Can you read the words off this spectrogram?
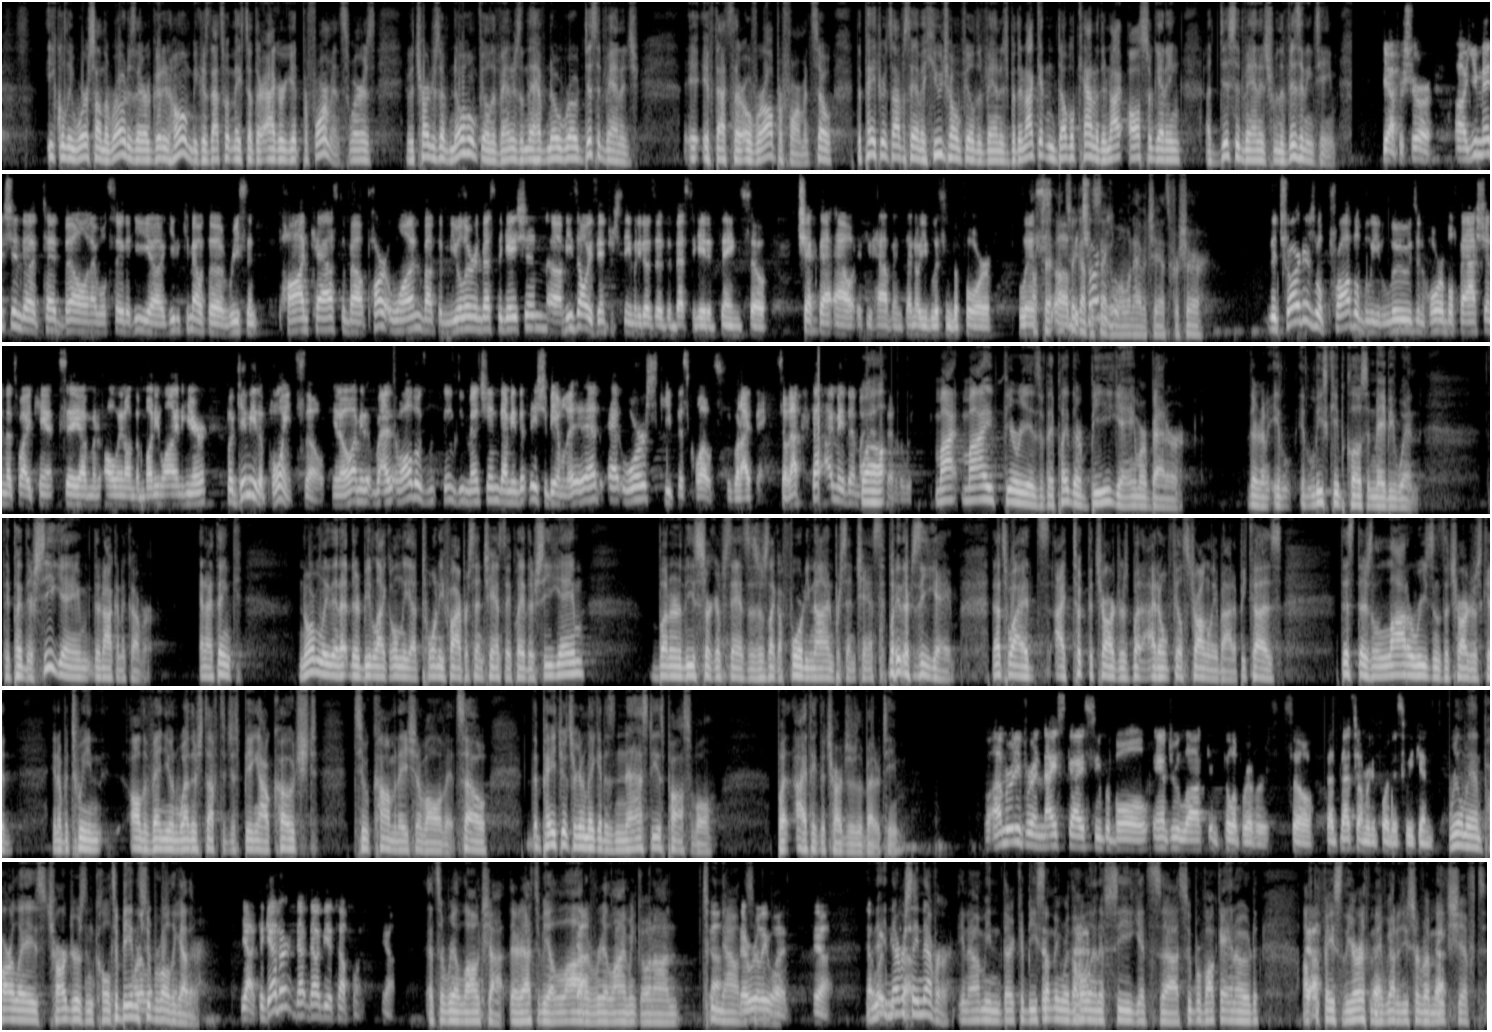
equally worse on the road as they are good at home because that's what makes up their aggregate performance. Whereas if the Chargers have no home field advantage, then they have no road disadvantage if that's their overall performance. So the Patriots obviously have a huge home field advantage, but they're not getting double counted. They're not also getting a disadvantage from the visiting team. Yeah, for sure. Uh, you mentioned uh, Ted Bell, and I will say that he uh, he came out with a recent podcast about part one about the Mueller investigation. Um, he's always interesting when he does those investigative things. So check that out if you haven't. I know you've listened before. List. I'll, I'll check out the second one when I have a chance for sure. The Chargers will probably lose in horrible fashion. That's why I can't say I'm all in on the money line here. But give me the points, though. You know, I mean, all those things you mentioned. I mean, they should be able to, at, at worst, keep this close. Is what I think. So that, that I made them my well, best bet of the week. My my theory is if they play their B game or better, they're going to at least keep it close and maybe win. If they played their C game, they're not going to cover. And I think normally that there'd be like only a 25% chance they play their C game. But under these circumstances, there's like a 49% chance to play their C game. That's why it's, I took the Chargers, but I don't feel strongly about it because this, there's a lot of reasons the Chargers could, you know, between all the venue and weather stuff to just being out coached to a combination of all of it. So the Patriots are going to make it as nasty as possible, but I think the Chargers are the better team. Well, I'm rooting for a nice guy Super Bowl, Andrew Luck and Philip Rivers. So that, that's what I'm rooting for this weekend. Real man parlays, Chargers and Colts to be in the Super Bowl together. Yeah, together that, that would be a tough one. Yeah, that's a real long shot. There'd have to be a lot yeah. of realignment going on between yeah, now and there the really would. Yeah. Would never tough. say never. You know, I mean, there could be something where the whole NFC gets uh, super volcanoed off yeah. the face of the earth, and they've got to do sort of a makeshift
